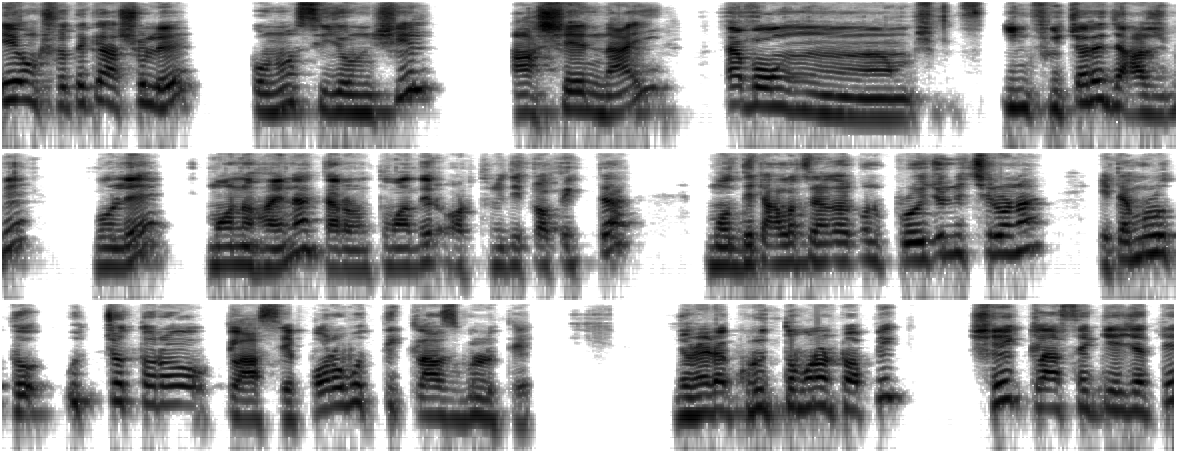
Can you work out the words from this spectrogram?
এই অংশ থেকে আসলে কোনো সৃজনশীল আসে নাই এবং ইন ফিউচারে যে আসবে বলে মনে হয় না, কারণ তোমাদের অর্থনীতি টপিকটা মধ্যে আলোচনা করার কোনো প্রয়োজনই ছিল না। এটা মূলত উচ্চতর ক্লাসে পরবর্তী ক্লাসগুলোতে যেমন এটা গুরুত্বপূর্ণ টপিক সেই ক্লাসে গিয়ে যাতে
